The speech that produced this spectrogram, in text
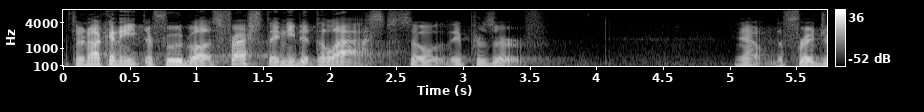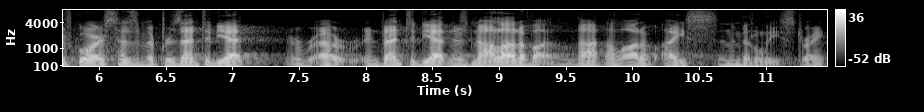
If they're not going to eat their food while it's fresh, they need it to last, so they preserve. Now, the fridge, of course, hasn't been presented yet, uh, invented yet, and there's not a lot of uh, not a lot of ice in the Middle East, right?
